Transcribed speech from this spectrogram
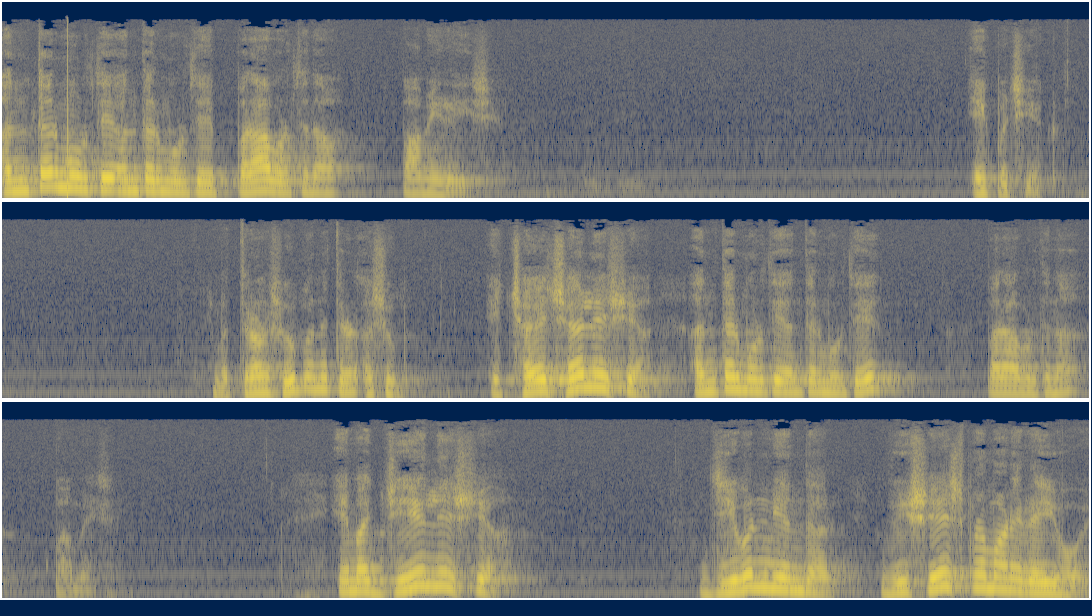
અંતર્મૂર્તે અંતર્મૂર્તે પરાવર્તના પામી રહી છે. એક પછી એક. એમાં ત્રણ શુભ અને ત્રણ અશુભ. એ છ છ લેશિયા અંતર્મૂર્તે અંતર્મૂર્તે પરાવર્તના પામે છે. એમાં જે લેશિયા જીવનની અંદર વિશેષ પ્રમાણે રહી હોય,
